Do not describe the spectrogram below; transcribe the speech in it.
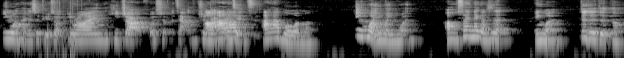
英文可能就是比如说 Iran hijab 或什么这样去打关键字、哦。阿拉伯文吗？英文，英文，英文。哦，所以那个是英文，对对对对。嗯、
